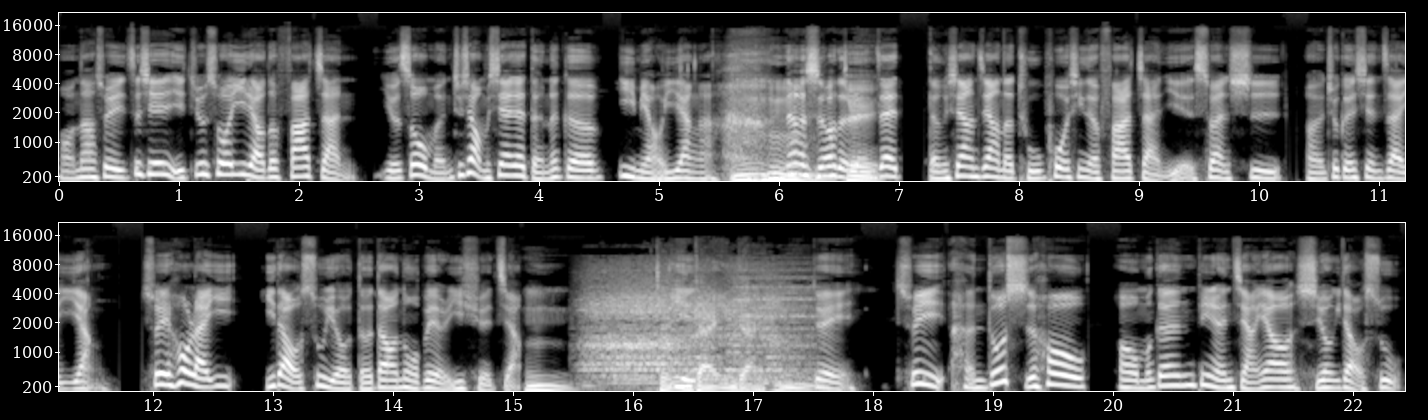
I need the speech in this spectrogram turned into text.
哦。那所以这些也就是说医疗的发展，有时候我们就像我们现在在等那个疫苗一样啊，那个时候的人在等像这样的突破性的发展，也算是呃就跟现在一样。所以后来胰胰岛素有得到诺贝尔医学奖，嗯，这应该应该，嗯，对，所以很多时候。哦，我们跟病人讲要使用胰岛素，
